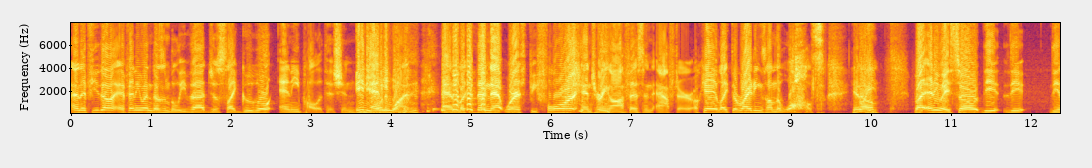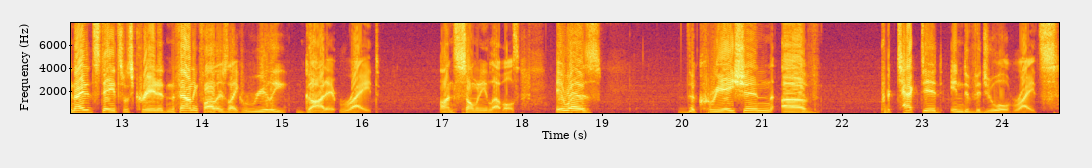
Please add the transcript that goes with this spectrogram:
and if you don't, if anyone doesn't believe that, just like Google any politician, Any anyone, and look at their net worth before entering office and after. Okay, like the writing's on the walls, you know. Right. But anyway, so the the the United States was created, and the founding fathers like really got it right on so many levels. It was the creation of protected individual rights.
